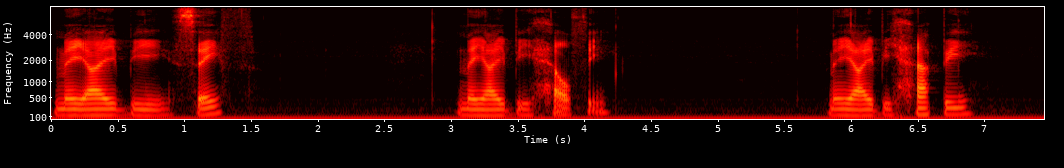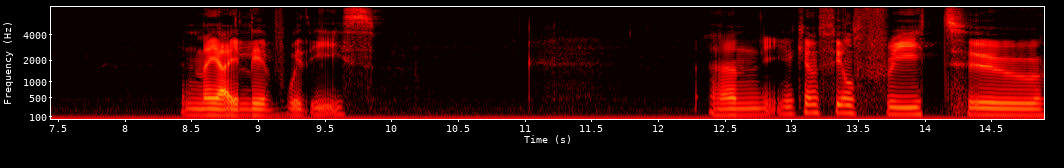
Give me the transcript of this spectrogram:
May I be safe, may I be healthy, may I be happy, and may I live with ease and you can feel free to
